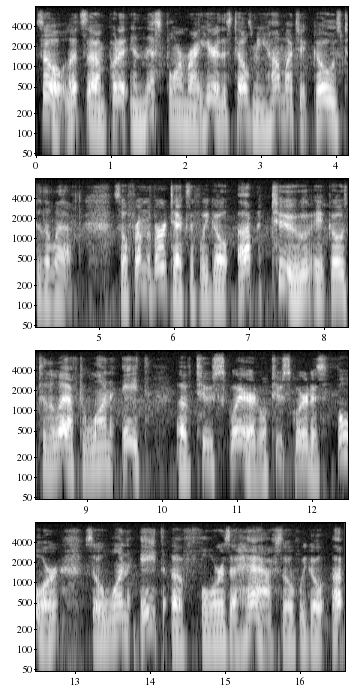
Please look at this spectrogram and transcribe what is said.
So let's um, put it in this form right here. This tells me how much it goes to the left. So from the vertex if we go up 2 it goes to the left 1 eighth of 2 squared. Well, 2 squared is 4, so 1 eighth of 4 is a half. So if we go up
